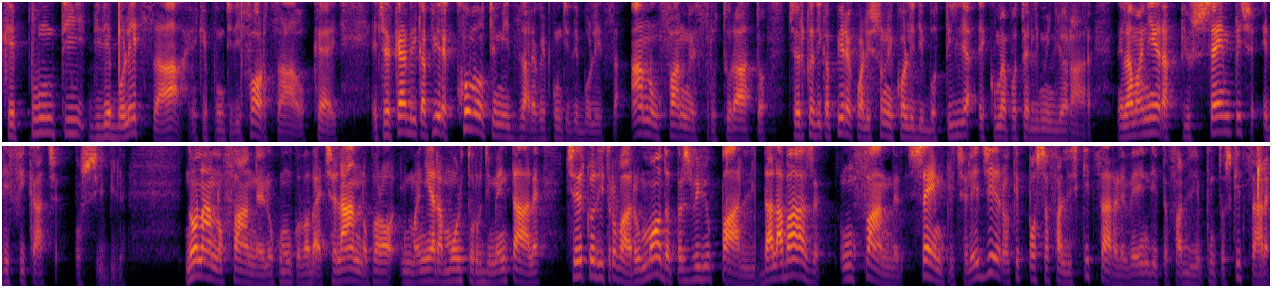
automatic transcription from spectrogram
che punti di debolezza ha e che punti di forza ha, ok? E cercare di capire come ottimizzare quei punti di debolezza. Hanno un funnel strutturato, cerco di capire quali sono i colli di bottiglia e come poterli migliorare nella maniera più semplice ed efficace possibile. Non hanno funnel o comunque vabbè ce l'hanno però in maniera molto rudimentale, cerco di trovare un modo per svilupparli dalla base, un funnel semplice, leggero che possa fargli schizzare le vendite fargli appunto schizzare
